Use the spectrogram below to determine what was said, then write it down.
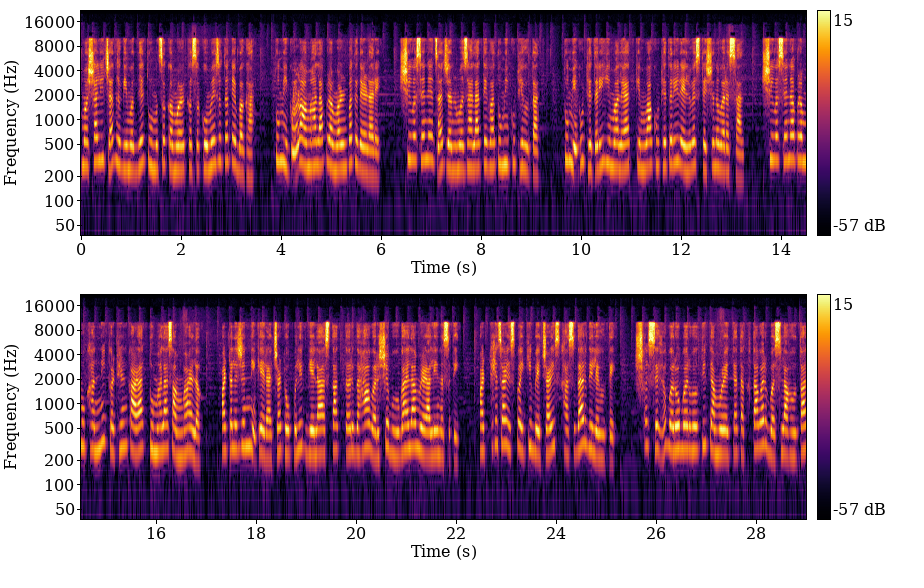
मशालीच्या धगीमध्ये तुमचं कमळ कसं कोमेजतं ते बघा. तुम्ही कोण आम्हाला प्रमाणपत्र देणारे? शिवसेनेचा जन्म झाला तेव्हा तुम्ही कुठे होतात? तुम्ही कुठेतरी हिमालयात किंवा कुठेतरी रेल्वे स्टेशनवर असाल. शिवसेना प्रमुखांनी कठीण काळात तुम्हाला सांभाळलं. अटलजींनी केराच्या टोपलीत गेला असतात तर दहा वर्षे भोगायला मिळाली नसती. अठ्ठेचाळीस पैकी बेचाळीस खासदार दिले होते. शसेल बरोबर होती त्यामुळे त्या तख्तावर बसला होता.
